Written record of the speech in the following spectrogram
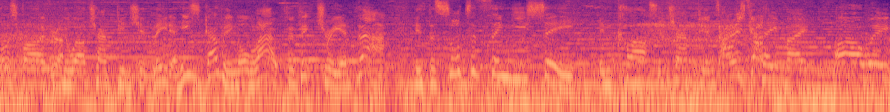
Husqvarna, the World Championship leader, he's going all out for victory and that is the sort of thing you see in class and champions. And his teammate, are we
